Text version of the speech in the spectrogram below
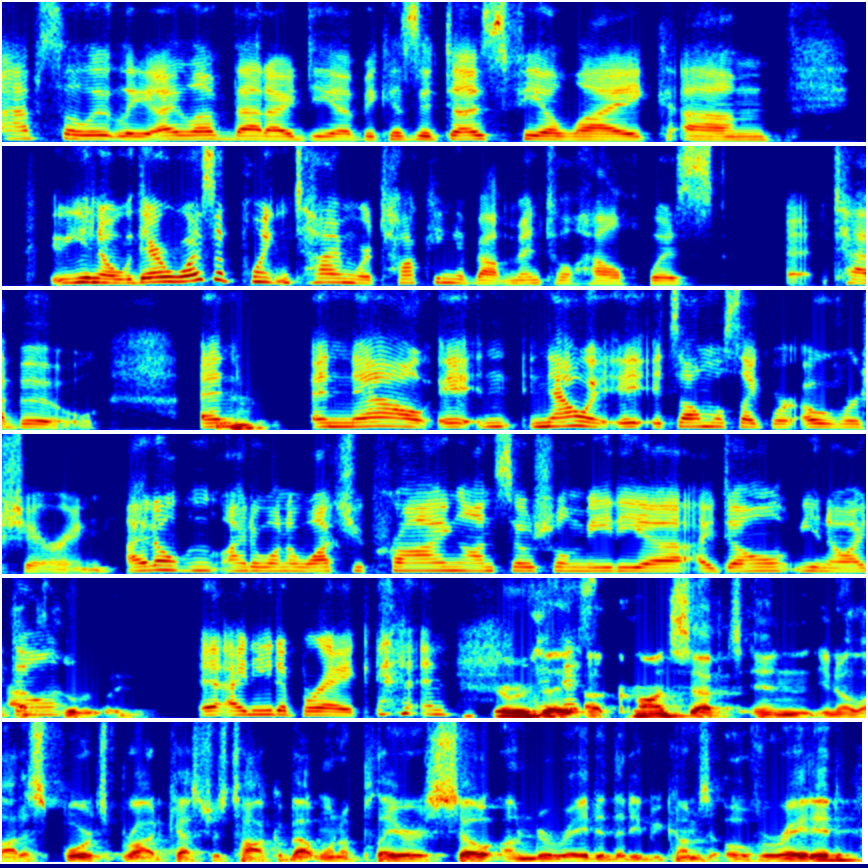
Absolutely, I love that idea because it does feel like. Um, you know, there was a point in time where talking about mental health was taboo and mm-hmm. and now it now it, it's almost like we're oversharing i don't i don't want to watch you crying on social media i don't you know i don't Absolutely. I need a break. and there was a, a, concept in, you know, a lot of sports broadcasters talk about when a player is so underrated that he becomes overrated.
